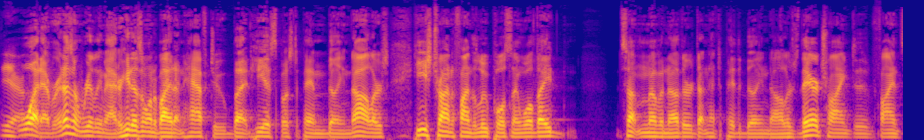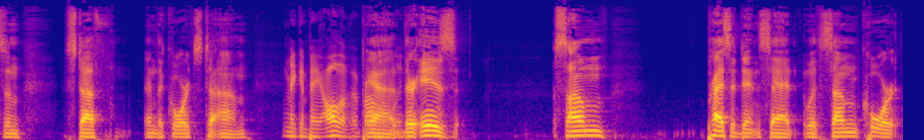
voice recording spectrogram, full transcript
Yeah. whatever. It doesn't really matter. He doesn't want to buy it, doesn't have to, but he is supposed to pay him a billion dollars. He's trying to find the loophole, saying, well, they something of another doesn't have to pay the billion dollars. They're trying to find some stuff in the courts to um Make him pay all of it Probably. yeah, there is some precedent set with some court,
